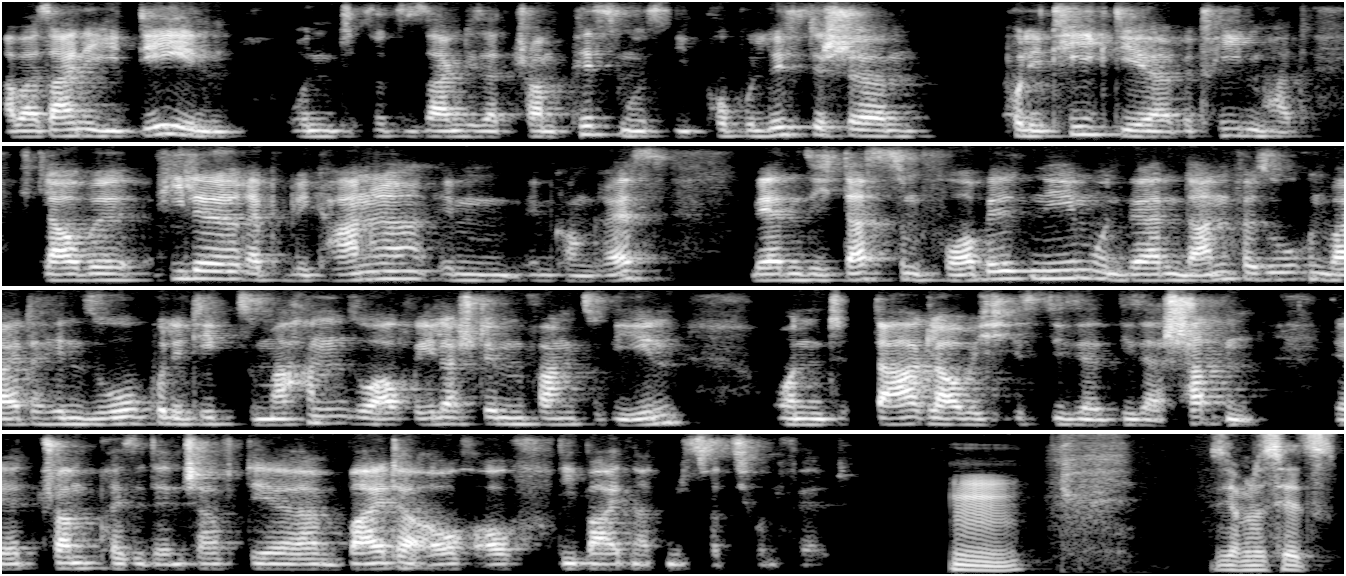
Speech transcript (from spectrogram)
Aber seine Ideen und sozusagen dieser Trumpismus, die populistische Politik, die er betrieben hat, ich glaube, viele Republikaner im, im Kongress werden sich das zum Vorbild nehmen und werden dann versuchen, weiterhin so Politik zu machen, so auf Wählerstimmenfang zu gehen. Und da, glaube ich, ist dieser, dieser Schatten der Trump-Präsidentschaft, der weiter auch auf die beiden Administrationen fällt. Hm. Sie haben das jetzt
